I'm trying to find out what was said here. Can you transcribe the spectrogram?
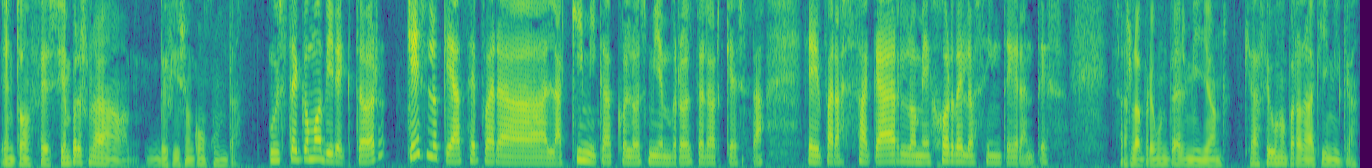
Entonces siempre es una decisión conjunta. Usted como director, ¿qué es lo que hace para la química con los miembros de la orquesta, eh, para sacar lo mejor de los integrantes? Esa es la pregunta del millón. ¿Qué hace uno para la química?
